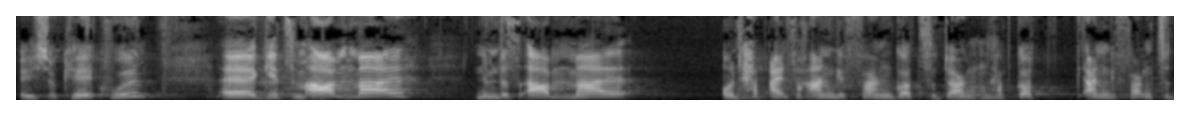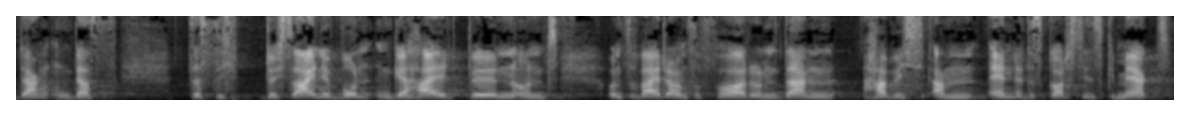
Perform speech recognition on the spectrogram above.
Ich, okay, cool. Äh, geh zum Abendmahl, nimm das Abendmahl und habe einfach angefangen, Gott zu danken. Habe Gott angefangen zu danken, dass, dass ich durch seine Wunden geheilt bin und, und so weiter und so fort. Und dann habe ich am Ende des Gottesdienstes gemerkt,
